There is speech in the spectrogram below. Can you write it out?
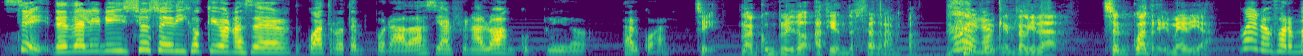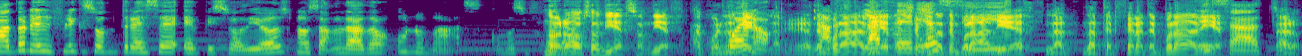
Sí, desde el inicio se dijo que iban a ser cuatro temporadas y al final lo han cumplido, tal cual. Sí, lo han cumplido haciendo esta trampa. Bueno. Porque en realidad son cuatro y media. Bueno, en formato Netflix son 13 episodios, nos han dado uno más, como si No, fuera... no, son 10, son 10. Acuérdate, Bueno, la primera temporada la 10, la segunda temporada sí. 10, la, la tercera temporada 10. Exacto. Claro.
